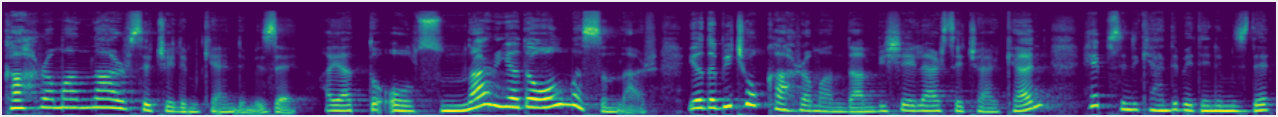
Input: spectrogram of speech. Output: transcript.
kahramanlar seçelim kendimize. Hayatta olsunlar ya da olmasınlar. Ya da birçok kahramandan bir şeyler seçerken hepsini kendi bedenimizde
